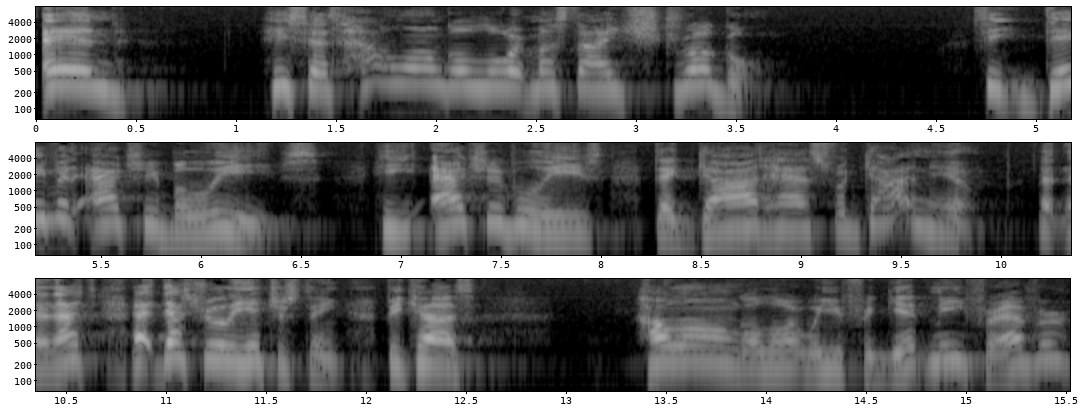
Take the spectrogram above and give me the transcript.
And he says, How long, O Lord, must I struggle? See, David actually believes, he actually believes that God has forgotten him. Now, that's, that's really interesting because how long, oh Lord, will you forget me forever?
